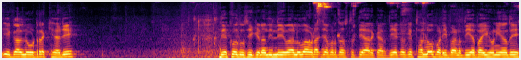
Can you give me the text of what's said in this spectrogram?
ਇਹ ਗੱਲ ਨੋਟ ਰੱਖਿਆ ਜੇ। ਦੇਖੋ ਤੁਸੀਂ ਕਿਹਨਾਂ ਦੀ ਲੇਵਾ ਲੋਵਾ ਬੜਾ ਜ਼ਬਰਦਸਤ ਤਿਆਰ ਕਰਦੀ ਹੈ ਕਿਉਂਕਿ ਥੱਲੋਂ ਬੜੀ ਬਣਦੀ ਆ ਬਾਈ ਹੁਣੀਆਂ ਦੇ।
